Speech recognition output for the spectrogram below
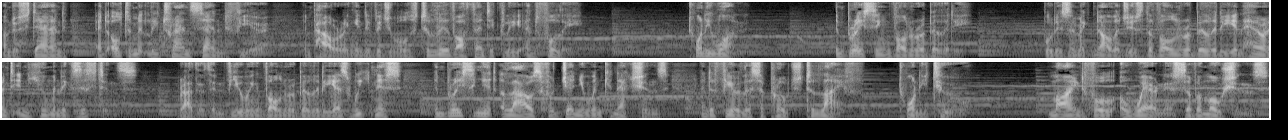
understand, and ultimately transcend fear, empowering individuals to live authentically and fully. 21. Embracing vulnerability. Buddhism acknowledges the vulnerability inherent in human existence. Rather than viewing vulnerability as weakness, embracing it allows for genuine connections and a fearless approach to life. 22. Mindful awareness of emotions.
